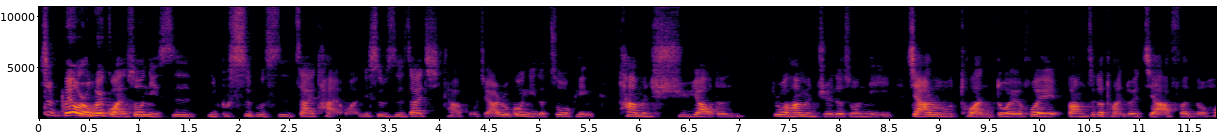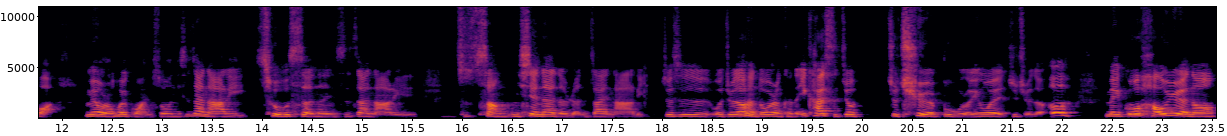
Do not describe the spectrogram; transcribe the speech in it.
就没有人会管说你是你不是不是在台湾，你是不是在其他国家。如果你的作品他们需要的，如果他们觉得说你加入团队会帮这个团队加分的话，没有人会管说你是在哪里出生的，你是在哪里上，你现在的人在哪里。就是我觉得很多人可能一开始就就却步了，因为就觉得呃美国好远哦。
